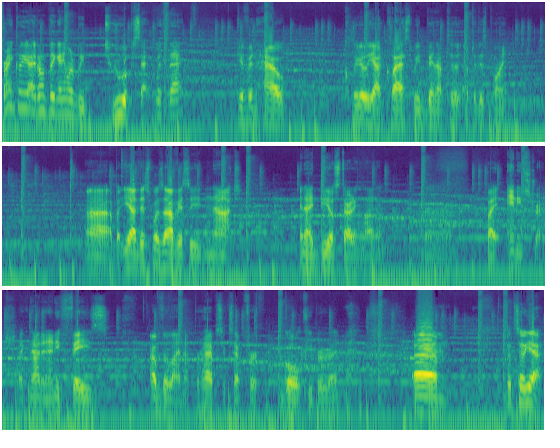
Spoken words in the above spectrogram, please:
frankly, I don't think anyone would be too upset with that, given how clearly outclassed we'd been up to up to this point. Uh, but yeah, this was obviously not an ideal starting lineup uh, by any stretch. Like not in any phase of the lineup, perhaps except for goalkeeper, right? um, but so yeah,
